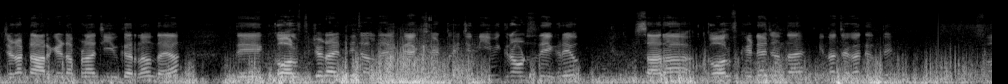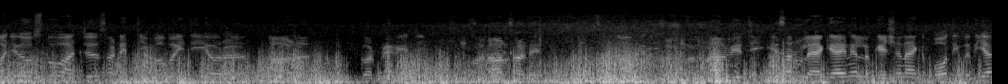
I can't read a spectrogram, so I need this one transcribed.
ਜਿਹੜਾ ਟਾਰਗੇਟ ਆਪਣਾ ਅਚੀਵ ਕਰਨਾ ਹੁੰਦਾ ਆ। ਤੇ ਗੋਲਫ ਜਿਹੜਾ ਇੱਥੇ ਚੱਲਦਾ ਹੈ ਬੈਕ ਸਾਈਡ ਤੋਂ ਜਿੰਨੀ ਵੀ ਗਰਾਊਂਡਸ ਦੇਖ ਰਹੇ ਹੋ, ਸਾਰਾ ਗੋਲਫ ਖੇਡਿਆ ਜਾਂਦਾ ਹੈ ਇਹਨਾਂ ਜਗ੍ਹਾ ਦੇ ਉੱਤੇ। ਸੋ ਹਾਂਜੀ ਦੋਸਤੋ, ਅੱਜ ਸਾਡੇ ਚੀਮਾ ਬਾਈ ਜੀ ਔਰ ਨਾਲ ਗੁਰਪ੍ਰੀਤ ਵੀਰ ਜੀ ਔਰ ਨਾਲ ਸਾਡੇ ਸਤਨਾਮ ਵੀਰ ਜੀ ਇਹ ਸਾਨੂੰ ਲੈ ਕੇ ਆਏ ਨੇ ਲੋਕੇਸ਼ਨ ਹੈ ਇੱਕ ਬਹੁਤ ਹੀ ਵਧੀਆ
